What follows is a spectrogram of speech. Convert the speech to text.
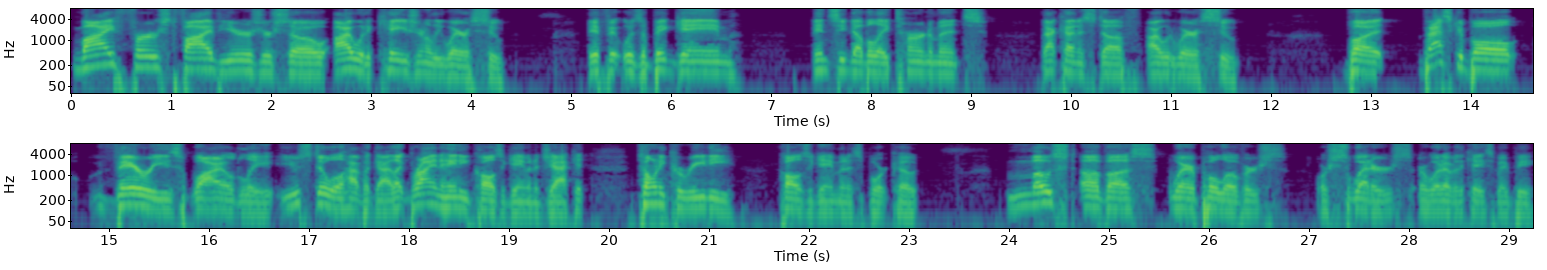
my first five years or so, I would occasionally wear a suit. If it was a big game, NCAA tournament, that kind of stuff, I would wear a suit. But basketball varies wildly. You still will have a guy like Brian Hanni calls a game in a jacket. Tony Caridi calls a game in a sport coat. Most of us wear pullovers or sweaters or whatever the case may be.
